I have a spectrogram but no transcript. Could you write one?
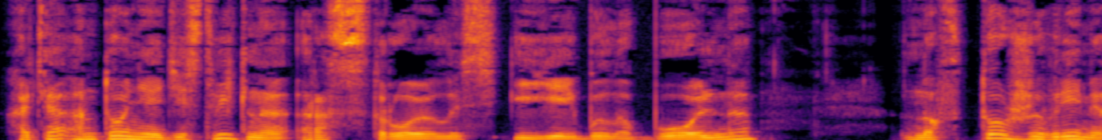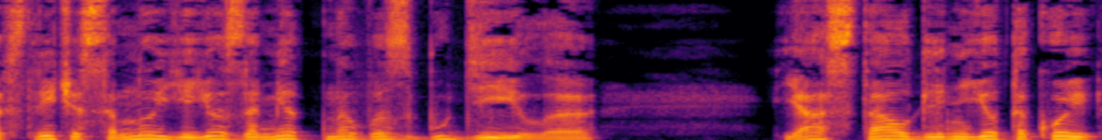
хотя Антония действительно расстроилась и ей было больно, но в то же время встреча со мной ее заметно возбудила. Я стал для нее такой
